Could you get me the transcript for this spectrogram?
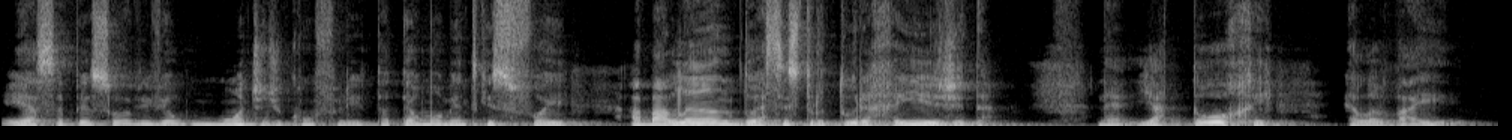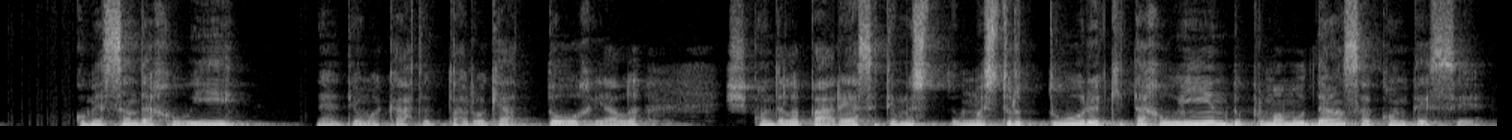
E essa pessoa viveu um monte de conflito até o momento que isso foi abalando essa estrutura rígida, né? E a torre, ela vai começando a ruir, né? Tem uma carta do tarô que é a torre, ela quando ela aparece tem uma, uma estrutura que está ruindo para uma mudança acontecer.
